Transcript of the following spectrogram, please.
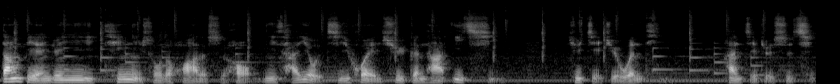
当别人愿意听你说的话的时候，你才有机会去跟他一起去解决问题和解决事情。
